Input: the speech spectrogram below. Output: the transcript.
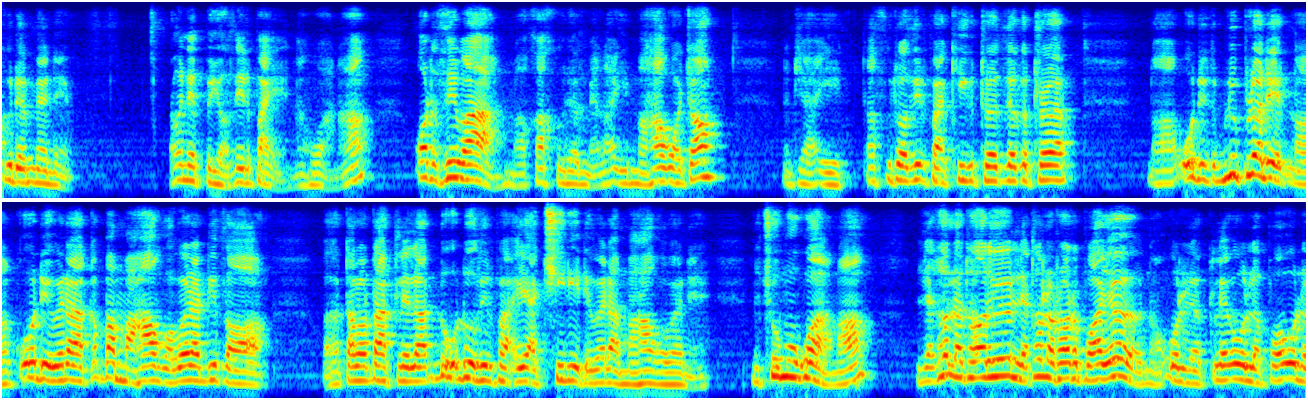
ခုတဲ့မဲ့နေဟိုနေပယောသေးပိုင်နော်ဟိုကနော်အော်တသေးပါနော်ခခုတဲ့မဲ့လာဤမဟာဝကြောတရားဤတဆူတော်သေးပိုင်ခိကထတဲ့ကထနော်အိုဒီဘလူးပလက်နော်ကိုဒီဝရကပမဟာဝဝရဒီတော့တလောတာကလေလာဒိုဒိုသေးပိုင်အချီဒီဝရမဟာဝဝနေနချိုးမကွာနော် လက်ထောလက်ထောလေးလက်ထောလက်ထောပေါ်ရနော်အိုလကလေအိုလပေါ်အိုလ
